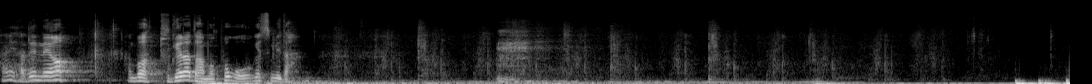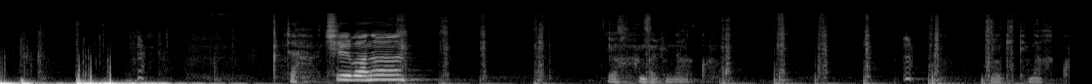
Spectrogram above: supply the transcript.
간이 다 됐네요. 한번 두 개라도 한번 보고 오겠습니다. 자, 7번은 한발 빗나갔고. 이렇게 빗나갔고.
